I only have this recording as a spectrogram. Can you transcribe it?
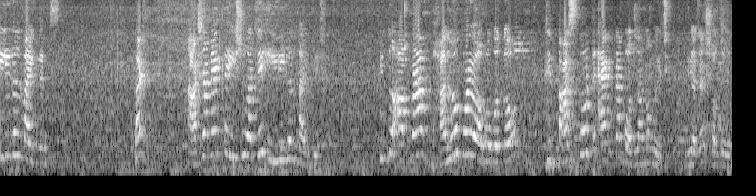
illegal migrants but আসামে একটা ইস্যু আছে ইলিগাল মাইগ্রেশন কিন্তু আপনারা ভালো করে অবগত যে পাসপোর্ট একটা বদলানো হয়েছিল দুই হাজার সতেরো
